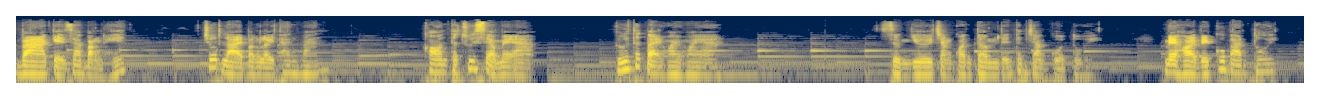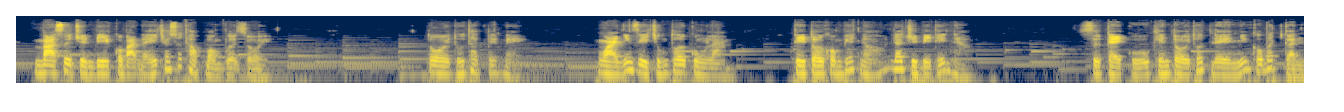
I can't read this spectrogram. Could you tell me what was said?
và kể ra bằng hết, chốt lại bằng lời than vãn. Con thật xui xẻo mẹ ạ, à. cứ thất bại hoài hoài à. Dường như chẳng quan tâm đến tâm trạng của tôi. Mẹ hỏi về cô bạn tôi và sự chuẩn bị của bạn ấy cho suất học bổng vừa rồi. Tôi thú thật với mẹ. Ngoài những gì chúng tôi cùng làm, thì tôi không biết nó đã chuẩn bị thế nào. Sự cay cú khiến tôi thốt lên những câu bất cần.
